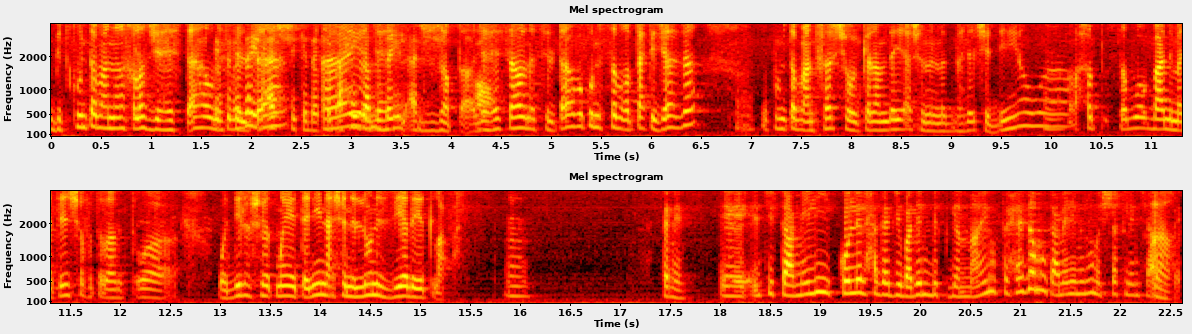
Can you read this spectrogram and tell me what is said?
بتكون طبعا أنا خلاص جهزتها بتبقى زي ونسلتها القش كده، بتبقى حزم زي القش. بالظبط آه. آه جهزتها ونسلتها وبكون الصبغة بتاعتي جاهزة وكون طبعا فرشة والكلام ده عشان ما تبهدلش الدنيا وأحط الصبغة بعد ما تنشف وطبعا و- وادي لها شوية مية تانيين عشان اللون الزيادة يطلع مم. تمام إيه انت بتعملي كل الحاجات دي وبعدين بتجمعيهم في حزم وتعملي منهم الشكل اللي انت آه. عاوزاه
